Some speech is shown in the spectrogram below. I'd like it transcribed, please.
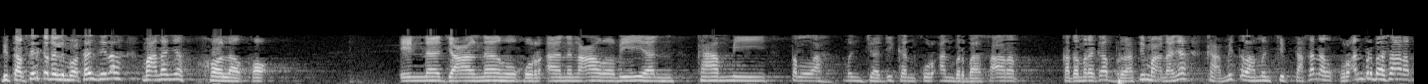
ditafsirkan oleh Mu'tazilah maknanya khalaqa. Inna ja'alnahu Qur'anan Arabiyan. Kami telah menjadikan Quran berbahasa Arab Kata mereka berarti maknanya kami telah menciptakan Al-Quran berbahasa Arab.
